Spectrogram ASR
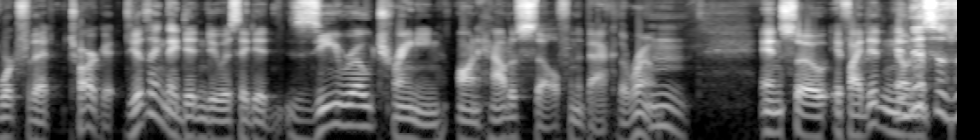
worked for that target. The other thing they didn't do is they did zero training on how to sell from the back of the room. And so if I didn't know, and this is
